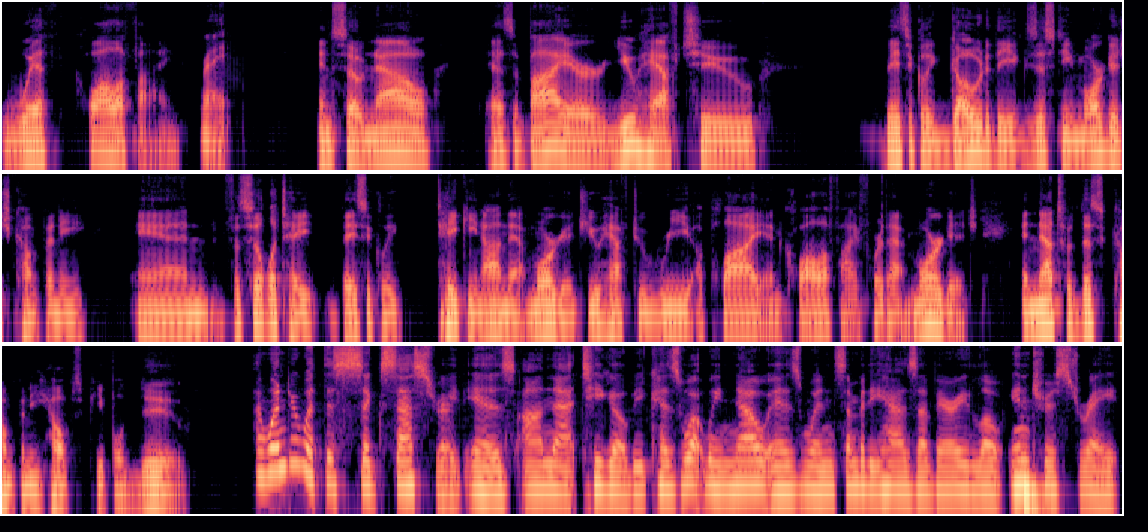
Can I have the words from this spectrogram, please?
with qualifying. Right. And so now, as a buyer, you have to basically go to the existing mortgage company and facilitate basically taking on that mortgage. You have to reapply and qualify for that mortgage. And that's what this company helps people do. I wonder what the success rate is on that Tego because what we know is when somebody has a very low interest rate,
